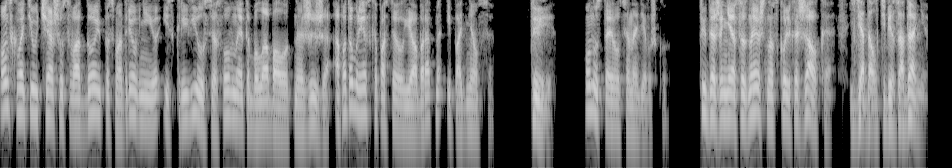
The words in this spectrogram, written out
Он схватил чашу с водой, посмотрел в нее и скривился, словно это была болотная жижа, а потом резко поставил ее обратно и поднялся. «Ты!» Он уставился на девушку. Ты даже не осознаешь, насколько жалко. Я дал тебе задание,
